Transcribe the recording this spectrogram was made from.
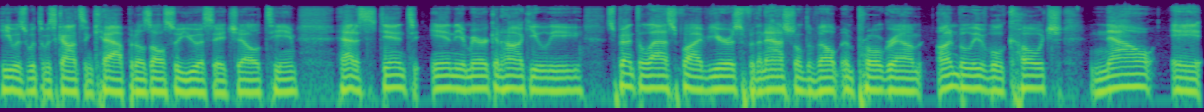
he was with the Wisconsin Capitals, also USHL team. Had a stint in the American Hockey League, spent the last five years for the National Development Program. Unbelievable coach. Now a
